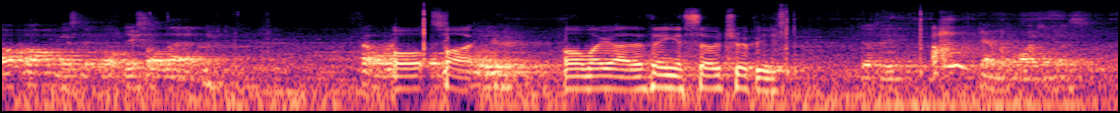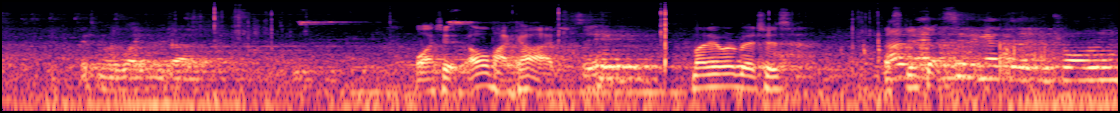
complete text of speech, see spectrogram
Oh, oh, missed it. Oh, they saw that. Oh fuck. Oh my god, the thing is so trippy. Jesse, camera's watching us. It's moved like three times. Watch it. Oh my god. See? My name are bitches. Let's get that. sitting at the control room.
